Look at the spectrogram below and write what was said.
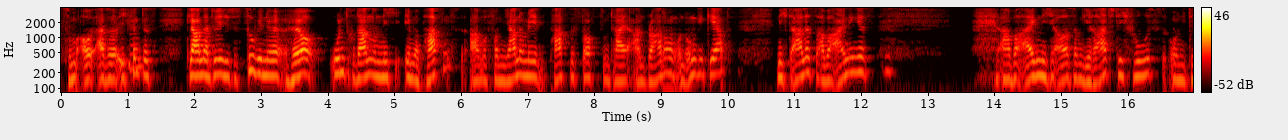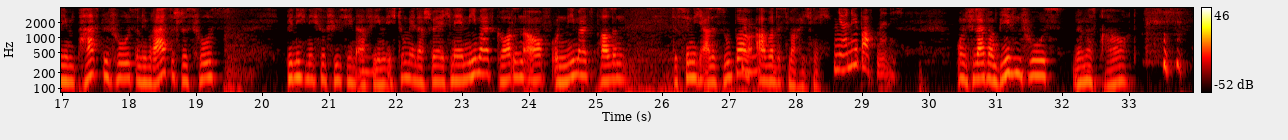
Zum, also ich finde mhm. das, klar, natürlich ist es Zubehör untereinander nicht immer passend, aber von Janome passt es doch zum Teil an Brother und umgekehrt. Nicht alles, aber einiges. Aber eigentlich außer dem Geradstichfuß und dem Paspelfuß und dem Reißverschlussfuß bin ich nicht so füßchenaffin. Ich tue mir das schwer. Ich nähe niemals Kordeln auf und niemals Perlen. Das finde ich alles super, mhm. aber das mache ich nicht. Ja, nee, braucht man nicht. Und vielleicht noch ein Biesenfuß, wenn man es braucht.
